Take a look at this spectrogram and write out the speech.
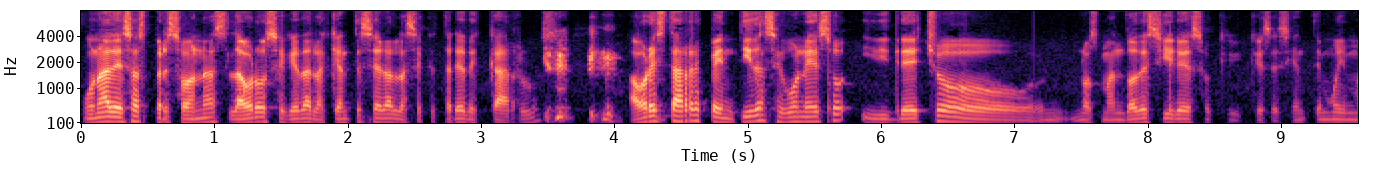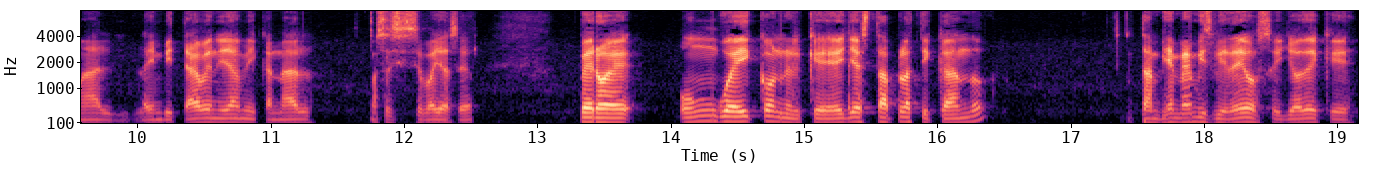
una de esas personas, Laura Osegueda, la que antes era la secretaria de Carlos, ahora está arrepentida según eso y de hecho nos mandó decir eso, que, se siente muy mal. La invité a venir a mi canal, no sé si se vaya a hacer, pero eh, un güey con el que ella está platicando, también ve mis videos y yo de que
